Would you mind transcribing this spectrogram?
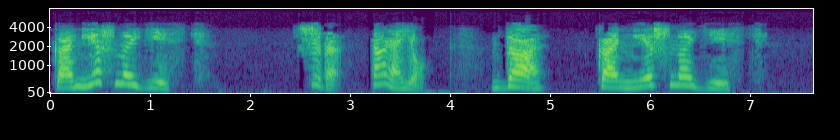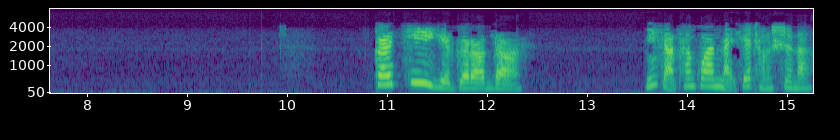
конечно, есть. 是的，当然有。 Да, конечно, есть. Какие города? 您想参观哪些城市呢？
